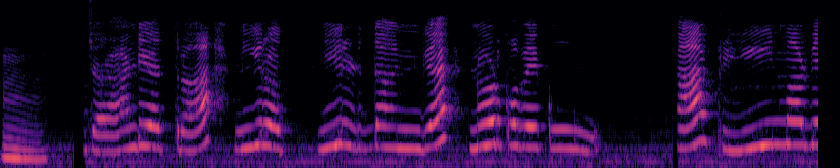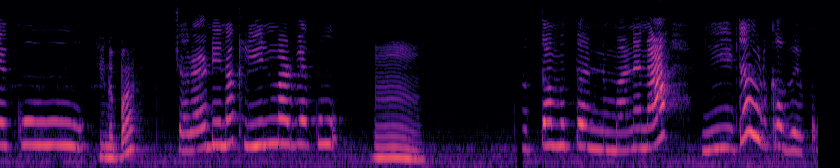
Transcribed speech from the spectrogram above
ಹ್ಞೂ ಚರಂಡಿ ಹತ್ರ ನೀರು ನೀರು ಹಿಡ್ದಂಗೆ ನೋಡ್ಕೋಬೇಕು. ಕ್ಲೀನ್ ಮಾಡಬೇಕು. ಏನಪ್ಪ? ಚರಂಡಿನ ಕ್ಲೀನ್ ಮಾಡಬೇಕು. ಹ್ಮ್. ಸುತ್ತಮುತ್ತ ಮನೆನ ನೀಟಾಗಿ ಹುಡ್ಕೋಬೇಕು.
